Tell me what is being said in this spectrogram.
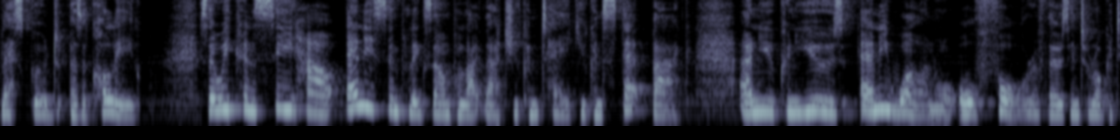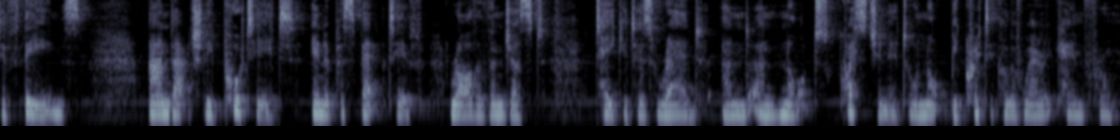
less good as a colleague. So we can see how any simple example like that you can take, you can step back and you can use any one or all four of those interrogative themes and actually put it in a perspective rather than just take it as read and, and not question it or not be critical of where it came from.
